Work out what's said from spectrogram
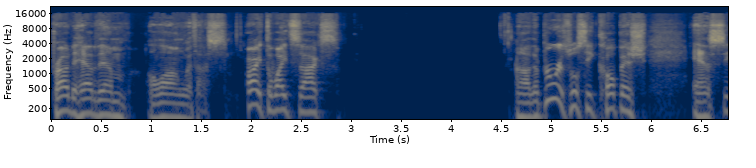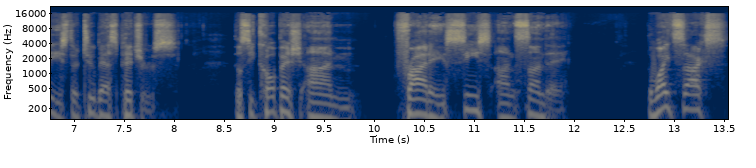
proud to have them along with us. All right, the White Sox. Uh, the Brewers will see Kopech and Cease, their two best pitchers. They'll see Kopech on Friday, Cease on Sunday. The White Sox,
